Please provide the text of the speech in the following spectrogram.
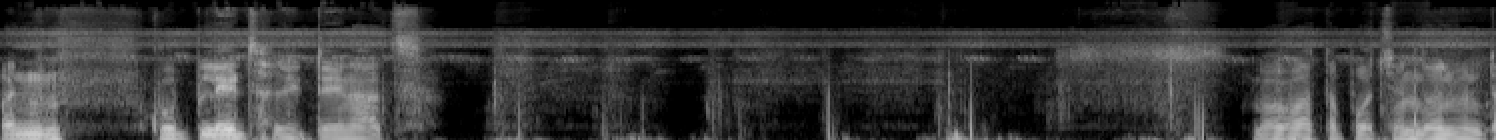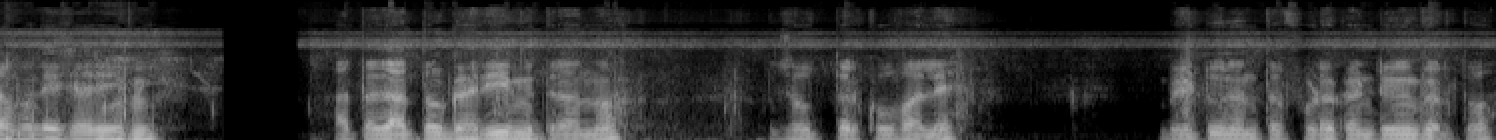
पण खूप लेट झाली ट्रेन आज. बघू आता पोचेन दोन मिनटामध्ये घरी मी. आता जातो घरी मित्रांनो. झोप तर खूप आले. भेटू नंतर पुढं कंटिन्यू करतो.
